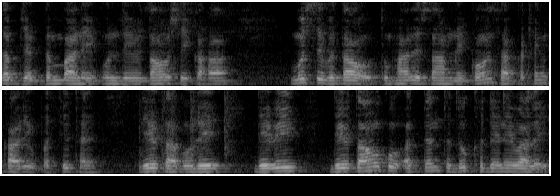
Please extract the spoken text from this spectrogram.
तब जगदम्बा ने उन देवताओं से कहा, मुझसे बताओ, तुम्हारे सामने कौन सा कठिन कार्य उपस्थित है? देवता बोले, देवी, देवताओं को अत्यंत दुख देने वाले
